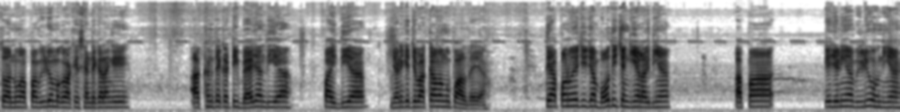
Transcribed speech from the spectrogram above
ਤੁਹਾਨੂੰ ਆਪਾਂ ਵੀਡੀਓ ਮੰਗਵਾ ਕੇ ਸੈਂਡ ਕਰਾਂਗੇ। ਆਖਣ ਤੇ ਕੱਟੀ ਬਹਿ ਜਾਂਦੀ ਆ, ਭੱਜਦੀ ਆ। ਯਾਨੀ ਕਿ ਜਵਾਕਾਂ ਵਾਂਗੂ ਪਾਲ ਰਹੇ ਆ। ਤੇ ਆਪਾਂ ਨੂੰ ਇਹ ਚੀਜ਼ਾਂ ਬਹੁਤ ਹੀ ਚੰਗੀਆਂ ਲੱਗਦੀਆਂ। ਆਪਾਂ ਇਹ ਜਿਹੜੀਆਂ ਵੀਡੀਓ ਹੁੰਦੀਆਂ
